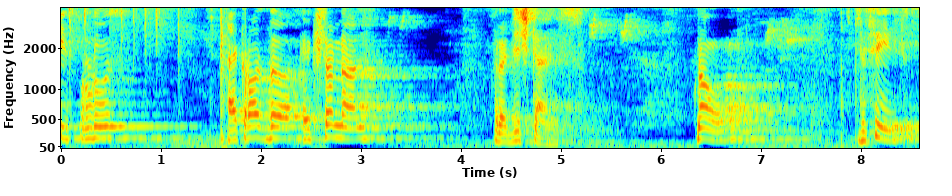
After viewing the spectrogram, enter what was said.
is produced across the external resistance. Now this is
